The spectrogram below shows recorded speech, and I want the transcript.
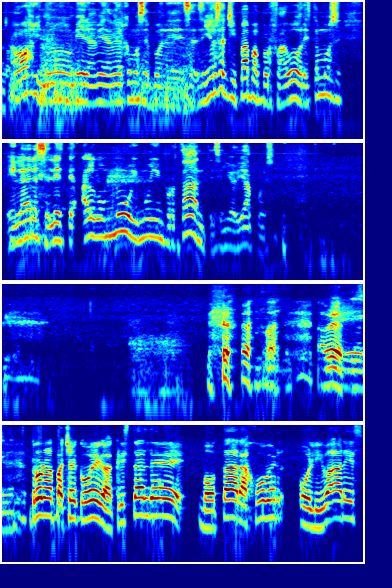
¿Sí o no? Ay, no, mira, mira, mira cómo se pone. Señor Sachipapa, por favor, estamos en Ladre Celeste, algo muy, muy importante, señor, ya pues. A ver, Eh, Ronald Pacheco Vega, Cristal de votar a Hover, Olivares,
